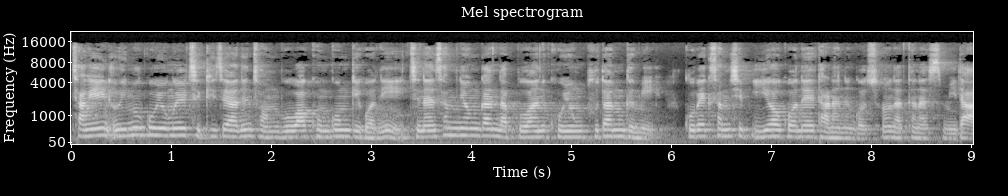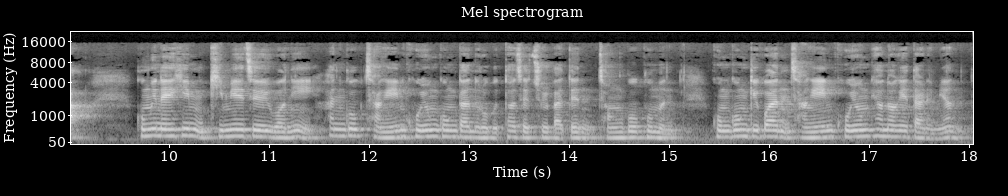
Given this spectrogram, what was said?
장애인 의무 고용을 지키지 않은 정부와 공공기관이 지난 3년간 납부한 고용 부담금이 932억 원에 달하는 것으로 나타났습니다. 국민의힘 김예지 의원이 한국장애인 고용공단으로부터 제출받은 정부 부문, 공공기관 장애인 고용 현황에 따르면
